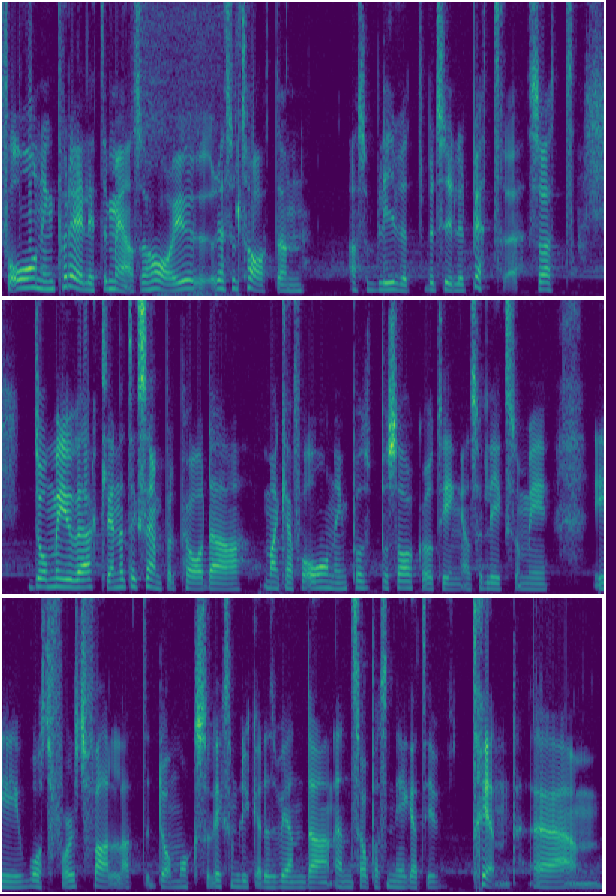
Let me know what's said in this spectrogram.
få ordning på det lite mer så har ju resultaten alltså blivit betydligt bättre. Så att de är ju verkligen ett exempel på där man kan få ordning på, på saker och ting, alltså liksom i, i Watfords fall att de också liksom lyckades vända en så pass negativ trend. Um,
